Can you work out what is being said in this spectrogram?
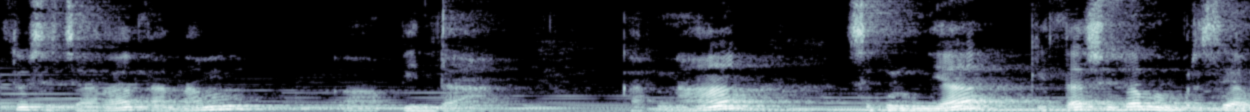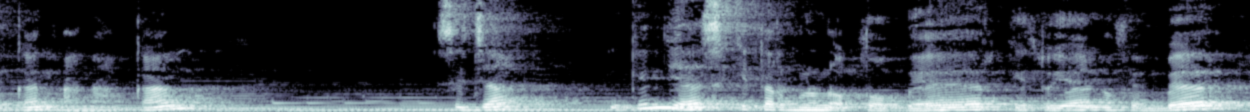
Itu secara tanam uh, pindah. Karena sebelumnya kita sudah mempersiapkan anakan sejak mungkin ya sekitar bulan Oktober gitu ya November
